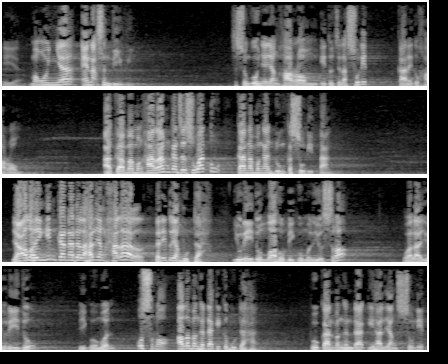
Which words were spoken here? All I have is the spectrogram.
Iya. Maunya enak sendiri. Sesungguhnya yang haram itu jelas sulit karena itu haram. Agama mengharamkan sesuatu karena mengandung kesulitan. Yang Allah inginkan adalah hal yang halal dan itu yang mudah. Yuridullahu bikumul yusra wala yuridu bikumul usra. Allah menghendaki kemudahan, bukan menghendaki hal yang sulit.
